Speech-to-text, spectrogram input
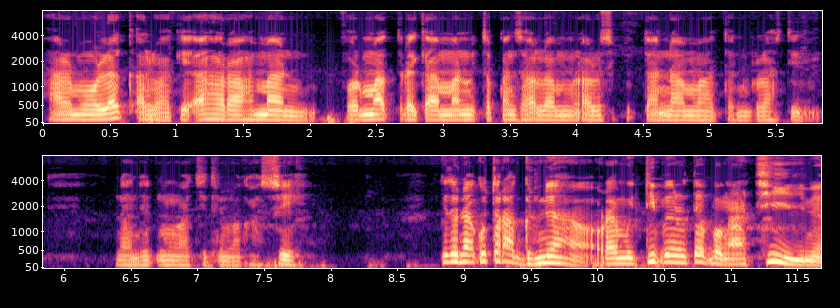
Al-Mulk Al-Waqiah Rahman. Format rekaman ucapkan salam lalu sebutkan nama dan kelas di lanjut mengaji. Terima kasih. Kita nak aku terang genah remedi pengen apa ngaji ini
